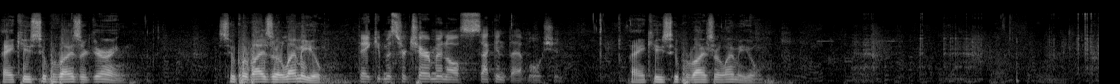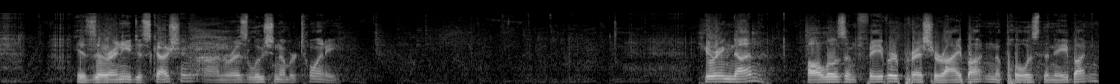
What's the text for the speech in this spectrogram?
Thank you Supervisor Gehring. Supervisor LeMahieu. Thank you, Mr. Chairman. I'll second that motion. Thank you Supervisor LeMahieu. Is there any discussion on resolution number 20? Hearing none, all those in favor, press your aye button, oppose the nay button.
